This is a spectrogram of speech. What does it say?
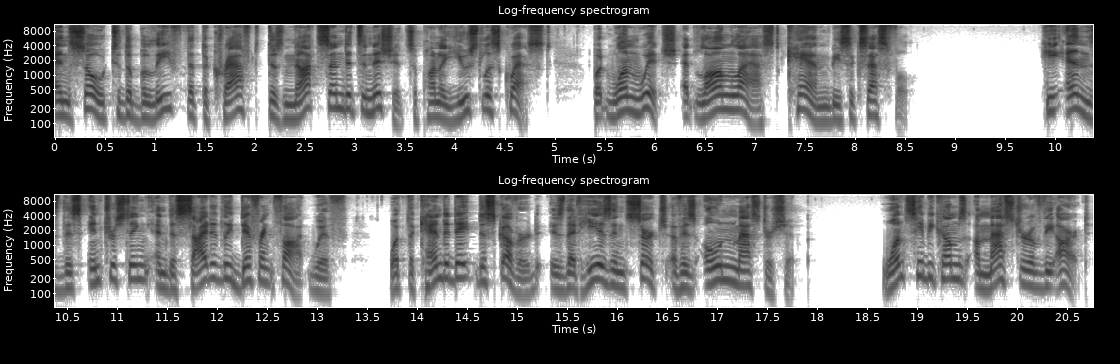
and so to the belief that the craft does not send its initiates upon a useless quest, but one which, at long last, can be successful. He ends this interesting and decidedly different thought with What the candidate discovered is that he is in search of his own mastership. Once he becomes a master of the art,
